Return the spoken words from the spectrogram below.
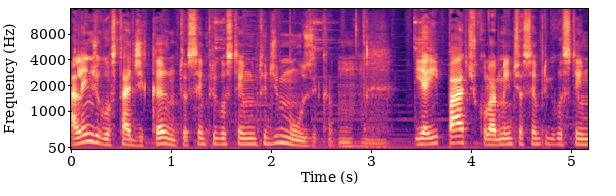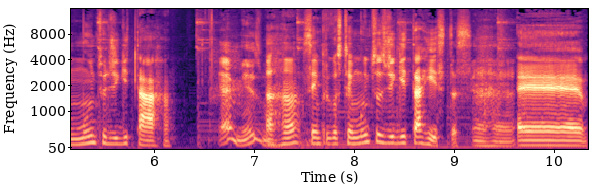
Além de gostar de canto, eu sempre gostei muito de música. Uhum. E aí, particularmente, eu sempre gostei muito de guitarra. É mesmo? Aham, sempre gostei muito de guitarristas. Aham. É,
